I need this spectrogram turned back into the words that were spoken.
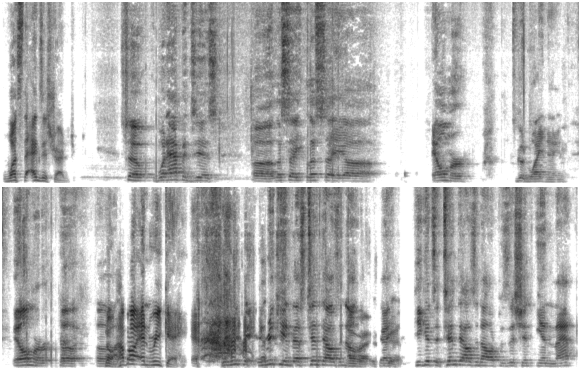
what's the exit strategy? So what happens is, uh, let's say let's say uh, Elmer, it's a good white name. Elmer. Uh, uh, no, how about Enrique? Enrique, Enrique invests ten thousand dollars. Okay, good. he gets a ten thousand dollar position in that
